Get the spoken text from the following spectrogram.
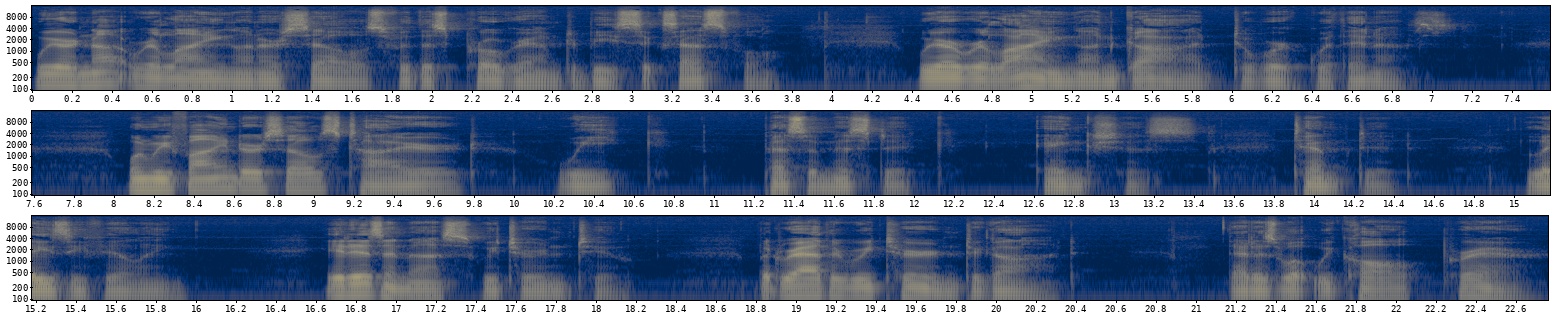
We are not relying on ourselves for this program to be successful. We are relying on God to work within us. When we find ourselves tired, weak, pessimistic, anxious, tempted, lazy feeling, it isn't us we turn to, but rather we turn to God. That is what we call prayer.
